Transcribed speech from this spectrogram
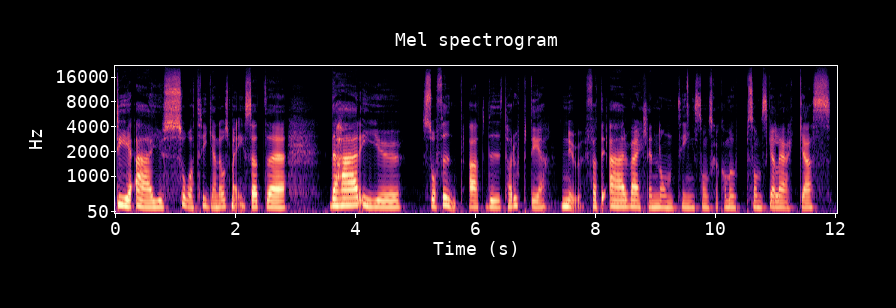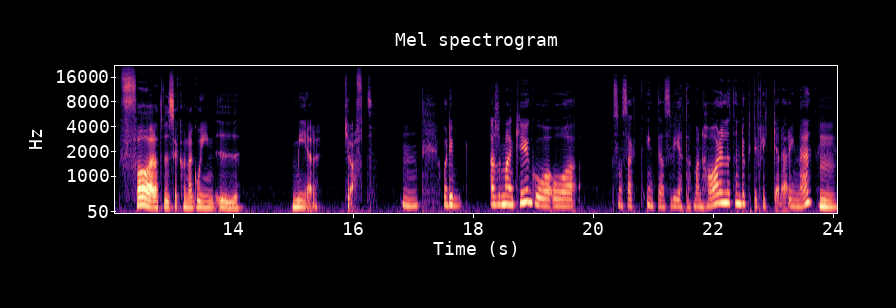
Det är ju så triggande hos mig så att eh, det här är ju så fint att vi tar upp det nu för att det är verkligen någonting som ska komma upp som ska läkas för att vi ska kunna gå in i mer kraft. Mm. Och det, alltså man kan ju gå och som sagt inte ens veta att man har en liten duktig flicka där inne. Mm.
